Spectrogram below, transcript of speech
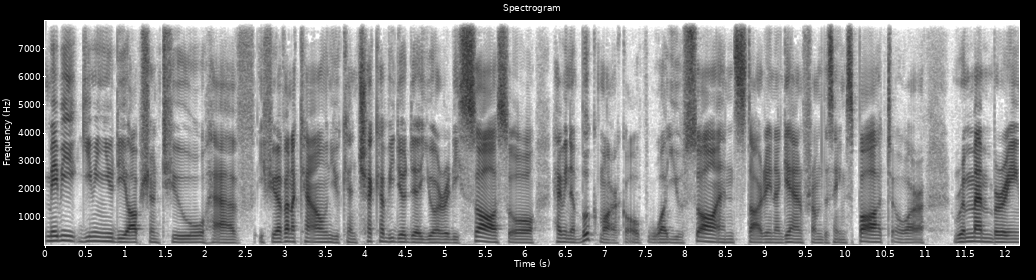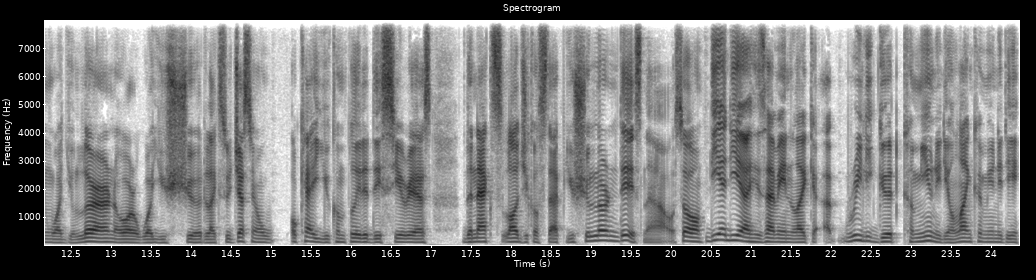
maybe giving you the option to have if you have an account you can check a video that you already saw. So having a bookmark of what you saw and starting again from the same spot or remembering what you learned or what you should like suggesting okay you completed this series the next logical step you should learn this now so the idea is having like a really good community online community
